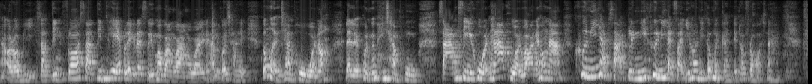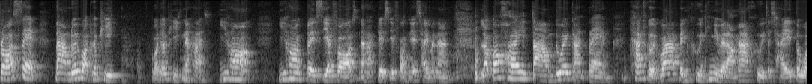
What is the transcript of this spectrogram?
Oral-B Satin Floss Satin Tape อะไรก็ได้ซื้อมาวางวางเอาไว้นะคะ แล้วก็ใช้ก็เหมือนแชมพูอะเนาะหลายๆคนก็มีแชมพู 3 4 ขวด 5 ขวดวางในห้องน้ำคืนนี้อยากสระกลิ่นนี้คืนนี้อยากสระยี่ห้อนี้ก็เหมือนกัน Dental Floss นะคะ floss เสร็จตามด้วย Water Pick Water Pick นะคะ ยี่ห้อ ยี่ห้อ Glacier Floss นะคะ Glacier Floss เนี่ยใช้มานาน แล้วก็ค่อยตามด้วยการแปรงถ้าเกิดว่าเป็นคืนที่มีเวลามากคือจะใช้ตัว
